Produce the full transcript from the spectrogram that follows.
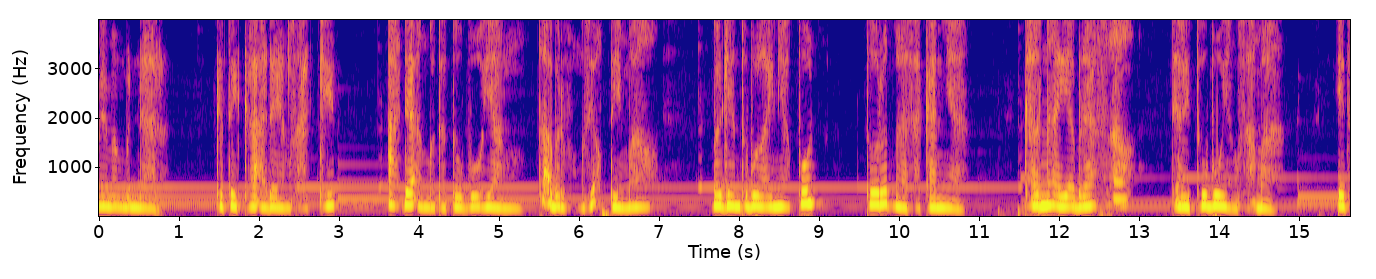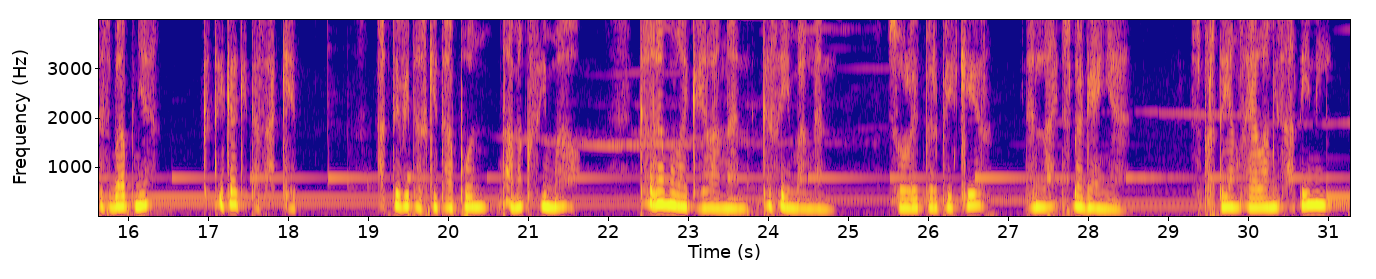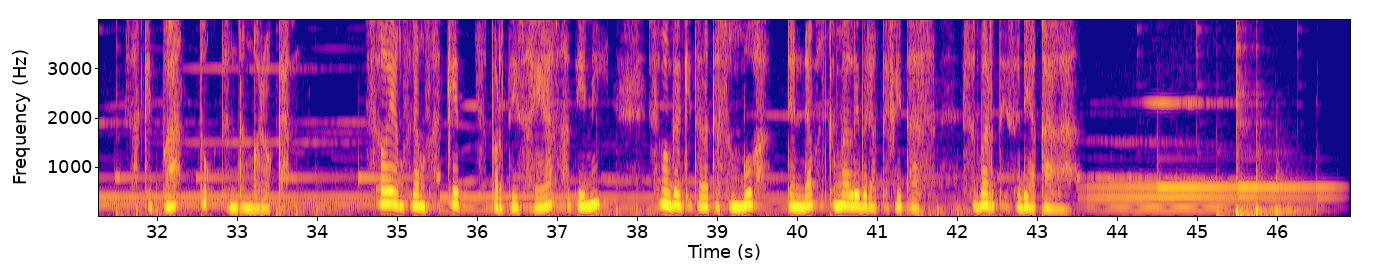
Memang benar, ketika ada yang sakit, ada anggota tubuh yang tak berfungsi optimal, bagian tubuh lainnya pun turut merasakannya karena ia berasal dari tubuh yang sama. Itu sebabnya, ketika kita sakit, aktivitas kita pun tak maksimal karena mulai kehilangan keseimbangan, sulit berpikir, dan lain sebagainya. Seperti yang saya alami saat ini, sakit batuk dan tenggorokan. So, yang sedang sakit seperti saya saat ini, semoga kita lekas sembuh dan dapat kembali beraktivitas seperti sedia kala.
